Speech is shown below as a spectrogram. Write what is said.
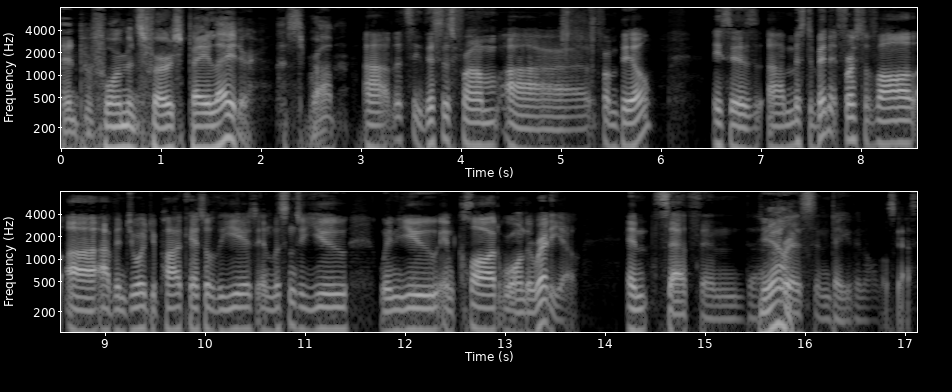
and performance first, pay later. That's the problem. Uh, let's see. This is from uh, from Bill. He says, uh, Mr. Bennett, first of all, uh, I've enjoyed your podcast over the years and listened to you when you and Claude were on the radio and Seth and uh, Yeah. Chris and Dave and all those guys.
